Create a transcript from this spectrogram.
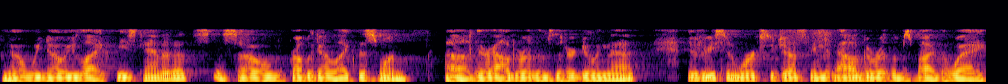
you know we know you like these candidates, so you're probably going to like this one. Uh, there are algorithms that are doing that. There's recent work suggesting that algorithms, by the way,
